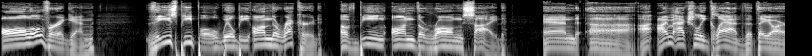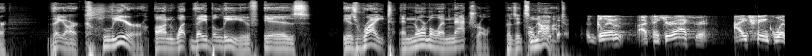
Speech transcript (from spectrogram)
all over again, these people will be on the record of being on the wrong side. And uh, I, I'm actually glad that they are they are clear on what they believe is is right and normal and natural because it's not. Glenn, I think you're accurate. I think what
